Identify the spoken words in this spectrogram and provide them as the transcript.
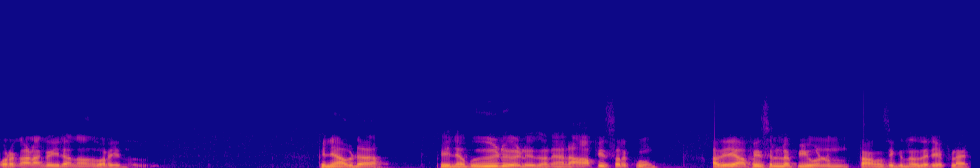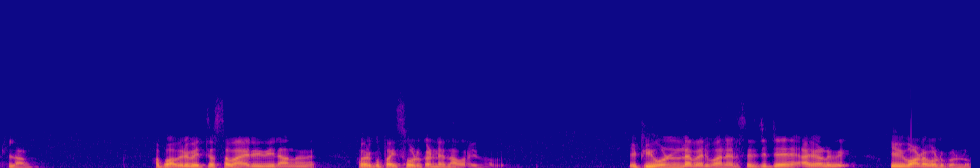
പുറം കാണാൻ കഴിയില്ല എന്നാണ് പറയുന്നത്. പിന്നെ അവിടെ പിന്നെ വീടുകൾ എന്ന് പറഞ്ഞാൽ ആഫീസർക്കും അതേ ഓഫീസിലുള്ള പ്യൂണും താമസിക്കുന്നത് ഒരേ ഫ്ലാറ്റിലാണ്. അപ്പോൾ അവർ വ്യത്യസ്തമായ രീതിയിലാണ് അവർക്ക് പൈസ കൊടുക്കേണ്ടതെന്നാണ് പറയുന്നത്. ഈ പ്യൂണിന്റെ വരുമാനം അനുസരിച്ചിട്ട് അയാൾ ഈ വാടക കൊടുക്കുള്ളൂ.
